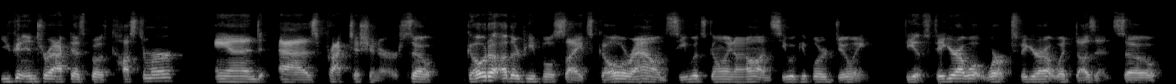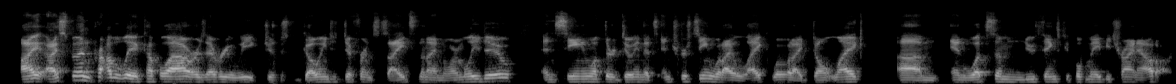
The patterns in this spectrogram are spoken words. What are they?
You can interact as both customer and as practitioner. So go to other people's sites go around see what's going on see what people are doing figure out what works figure out what doesn't. So I, I spend probably a couple hours every week just going to different sites than I normally do and seeing what they're doing that's interesting, what I like, what I don't like, um, and what some new things people may be trying out are.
